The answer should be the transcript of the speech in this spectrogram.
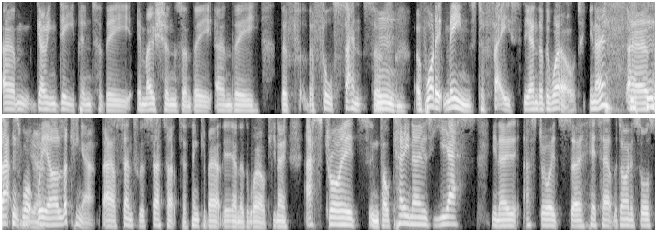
um, going deep into the emotions and the and the the, the full sense of mm. of what it means to face the end of the world. You know, uh, that's what yeah. we are looking at. Our center was set up to think about the end of the world. You know, asteroids and volcanoes. Yes, you know, asteroids uh, hit out the dinosaurs,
